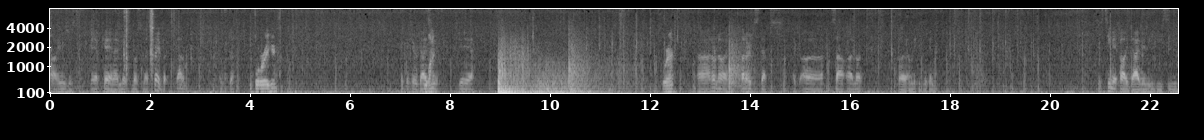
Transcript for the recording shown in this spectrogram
Oh, he was just AFK, and I missed most of my spray, but got him. Insta. Four right here. I think I hear guys here. Yeah, Where at? Uh, I don't know. I thought I heard steps, like uh, south, uh, north. But I'm gonna keep looking. His teammate probably died. Maybe he DC'd.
